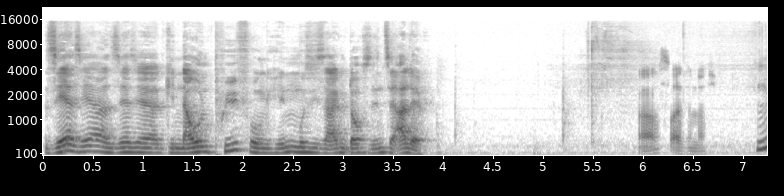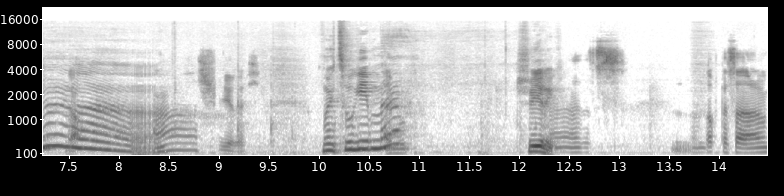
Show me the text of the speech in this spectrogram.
sehr, sehr, sehr, sehr genauen Prüfung hin, muss ich sagen, doch sind sie alle. Ja, das weiß ich nicht. Ja. Ah, schwierig. Muss ich zugeben, ne? Schwierig. Äh, das, dann doch besser,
